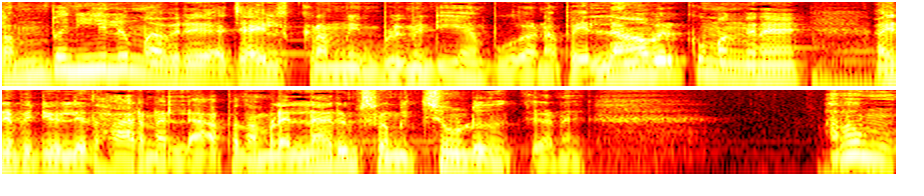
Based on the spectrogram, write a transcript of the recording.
കമ്പനിയിലും അവർ അജൈൽ സ്ക്രം ഇംപ്ലിമെന്റ് ചെയ്യാൻ പോവുകയാണ്. അപ്പോൾ എല്ലാവർക്കും അങ്ങനെ അതിനെപ്പറ്റി വലിയ ധാരണ അല്ല അപ്പോൾ നമ്മളെല്ലാവരും ശ്രമിച്ചുകൊണ്ട് നിൽക്കുകയാണ്. അപ്പം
